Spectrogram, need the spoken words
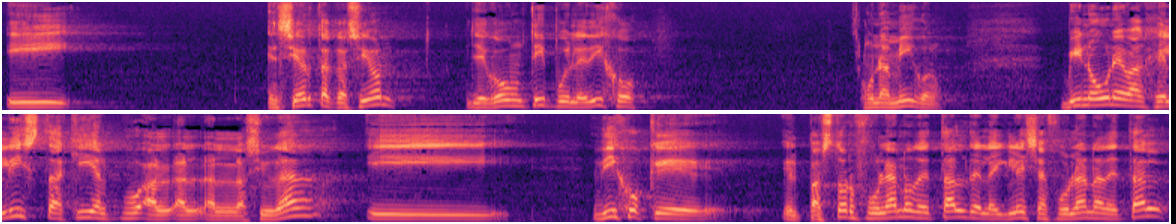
Y en cierta ocasión llegó un tipo y le dijo, un amigo, Vino un evangelista aquí a la ciudad y dijo que el pastor fulano de tal, de la iglesia fulana de tal,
